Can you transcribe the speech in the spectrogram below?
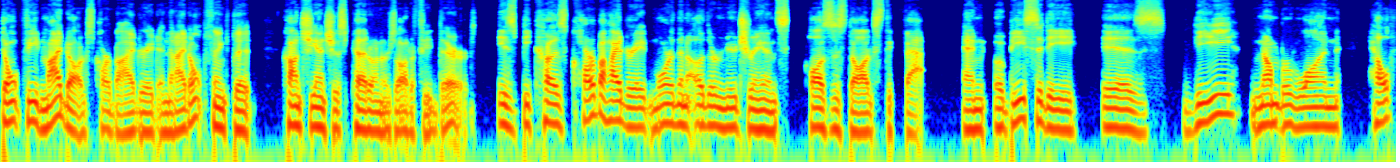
don't feed my dogs carbohydrate, and that I don't think that conscientious pet owners ought to feed theirs, is because carbohydrate, more than other nutrients, causes dogs to fat. And obesity is the number one health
